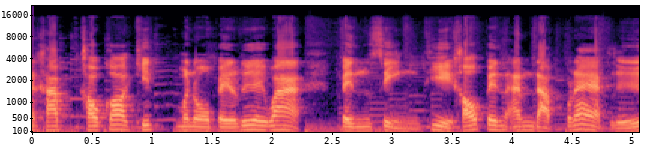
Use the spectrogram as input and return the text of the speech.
นะครับเขาก็คิดมโนไปเรื่อยว่า เป็นสิ่งที่เขาเป็นอันดับแรกหรือ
